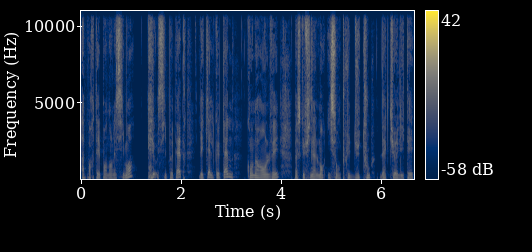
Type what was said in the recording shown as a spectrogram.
apportés pendant les six mois et aussi peut-être les quelques thèmes qu'on aura enlevés parce que finalement ils sont plus du tout d'actualité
